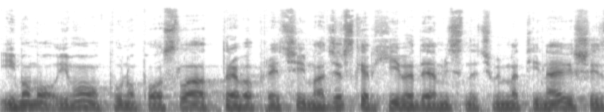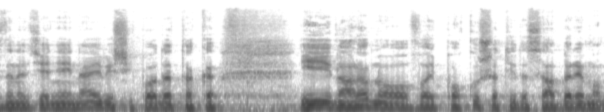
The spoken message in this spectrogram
imamo, imamo puno posla treba preći i mađarske arhive da ja mislim da ćemo imati i najviše iznenađenja i najviših podataka. I naravno ovaj, pokušati da saberemo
